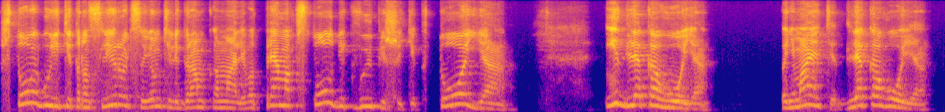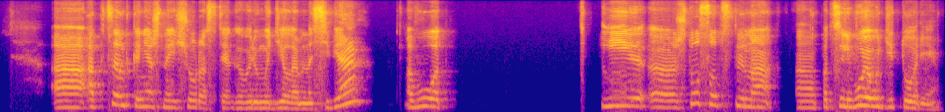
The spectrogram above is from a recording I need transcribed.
что вы будете транслировать в своем телеграм-канале. Вот прямо в столбик выпишите, кто я и для кого я. Понимаете? Для кого я. А, акцент, конечно, еще раз я говорю, мы делаем на себя. Вот. И э, что, собственно, э, по целевой аудитории?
